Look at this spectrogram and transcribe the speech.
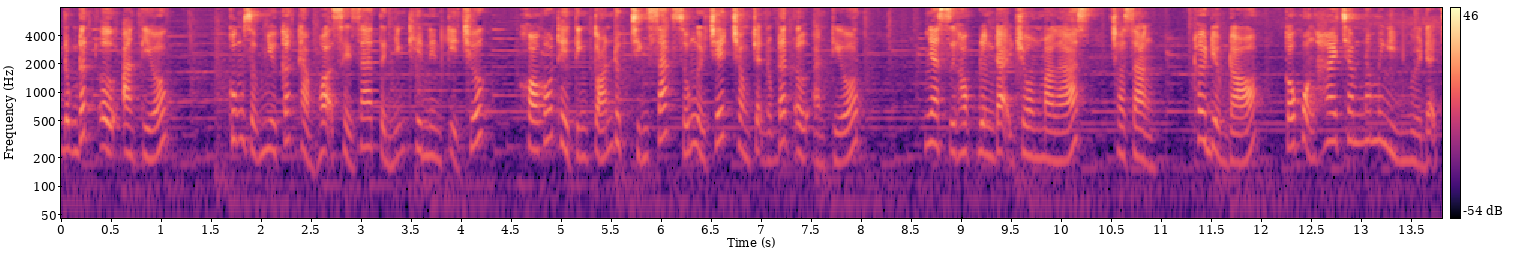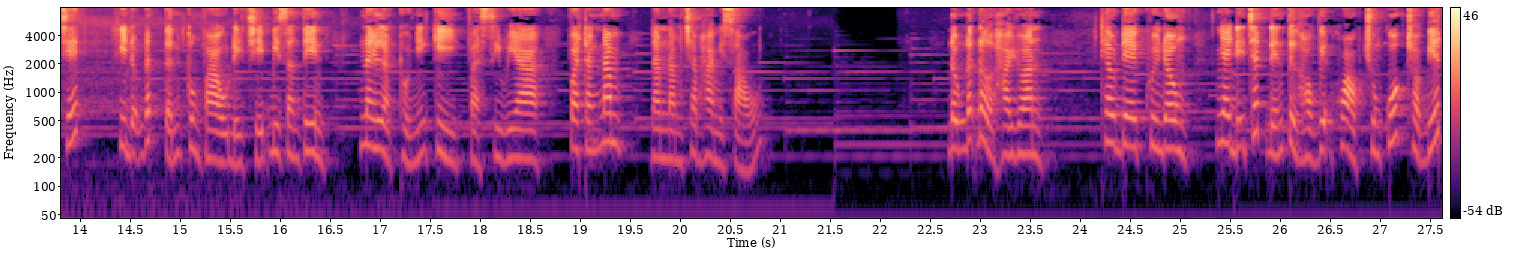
Động đất ở Antioch cũng giống như các thảm họa xảy ra từ những thiên niên kỷ trước, khó có thể tính toán được chính xác số người chết trong trận động đất ở Antioch. Nhà sử học đường đại John Malas cho rằng thời điểm đó có khoảng 250.000 người đã chết khi động đất tấn công vào đế chế Byzantine, nay là Thổ Nhĩ Kỳ và Syria vào tháng 5 năm 526 động đất ở Haiyan. Theo De Quindong, nhà địa chất đến từ Học viện Khoa học Trung Quốc cho biết,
